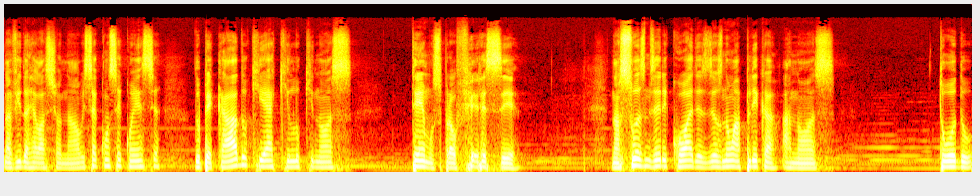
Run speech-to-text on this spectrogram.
na vida relacional, isso é consequência do pecado, que é aquilo que nós temos para oferecer. Nas suas misericórdias, Deus não aplica a nós toda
